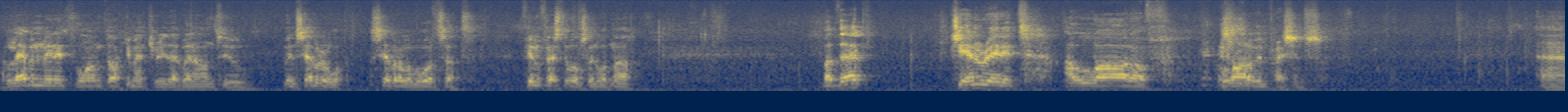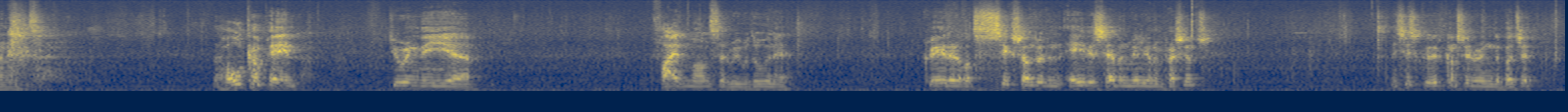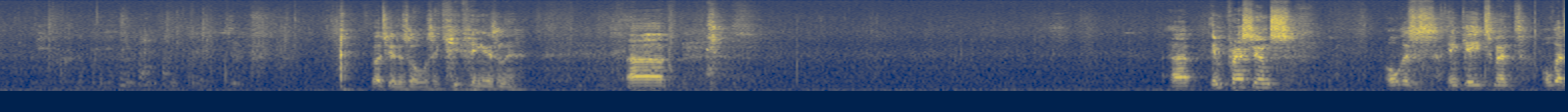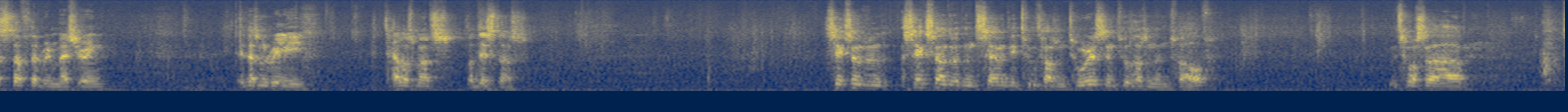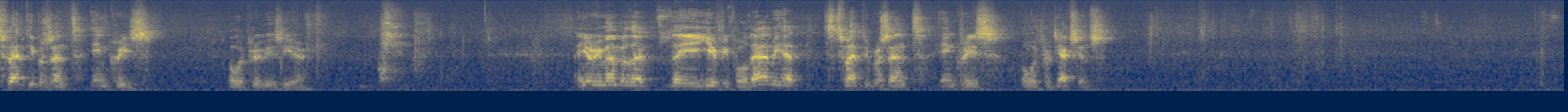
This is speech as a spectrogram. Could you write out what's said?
11 minute long documentary that went on to win several several awards at film festivals and whatnot. But that generated a lot of a lot of impressions, and the whole campaign during the uh, five months that we were doing it created about 687 million impressions. This is good considering the budget. budget is always a key thing, isn't it? Uh, uh, impressions, all this engagement, all that stuff that we're measuring, it doesn't really tell us much, but this does. 600 672,000 tourists in 2012, which was a 20% increase over previous year. And you remember that the year before that we had 20% increase over projections.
